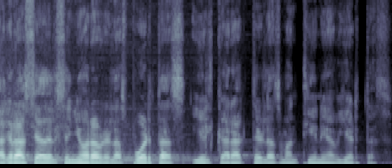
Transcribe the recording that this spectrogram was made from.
La gracia del Señor abre las puertas y el carácter las mantiene abiertas.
